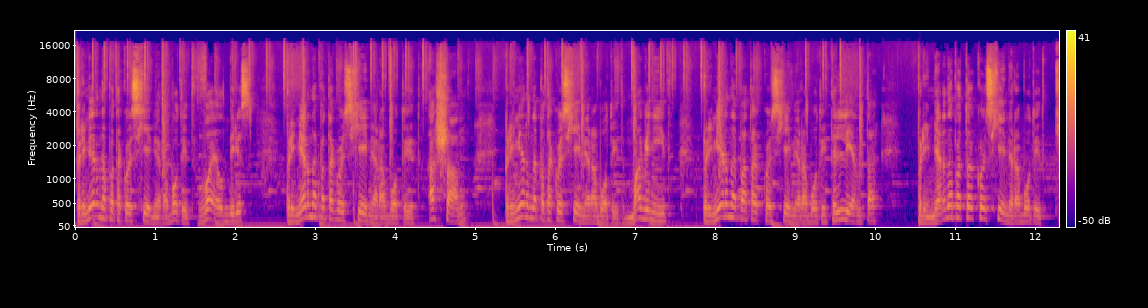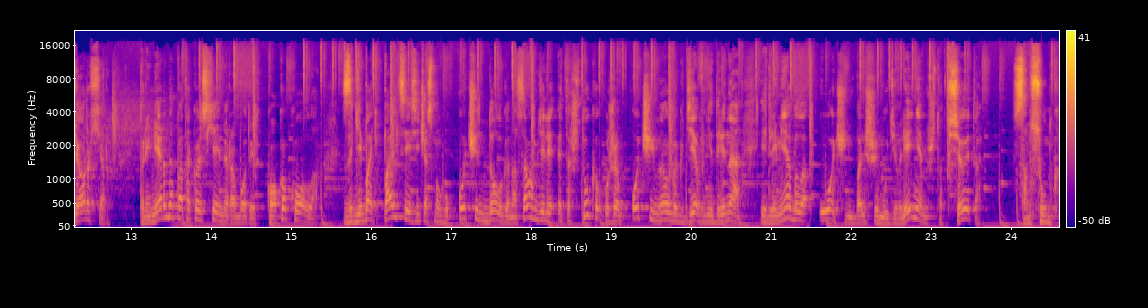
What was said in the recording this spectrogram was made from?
Примерно по такой схеме работает Wildberries, примерно по такой схеме работает Ашан, примерно по такой схеме работает Магнит, примерно по такой схеме работает Лента, Примерно по такой схеме работает Керхер, примерно по такой схеме работает Coca-Cola. Загибать пальцы я сейчас могу очень долго. На самом деле эта штука уже очень много где внедрена. И для меня было очень большим удивлением, что все это Samsung.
